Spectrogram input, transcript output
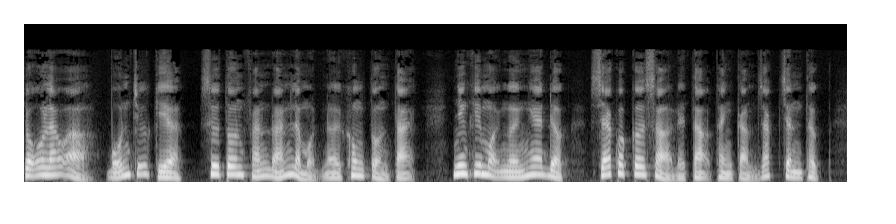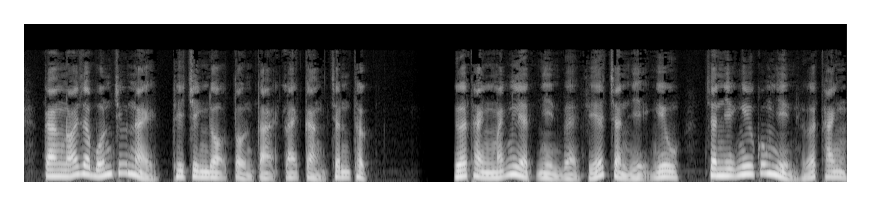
Chỗ lão ở, bốn chữ kia, sư tôn phán đoán là một nơi không tồn tại, nhưng khi mọi người nghe được sẽ có cơ sở để tạo thành cảm giác chân thực. Càng nói ra bốn chữ này thì trình độ tồn tại lại càng chân thực. Hứa Thành mãnh liệt nhìn về phía Trần Nhị Nghiêu, Trần Nhị Nghiêu cũng nhìn Hứa Thanh,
